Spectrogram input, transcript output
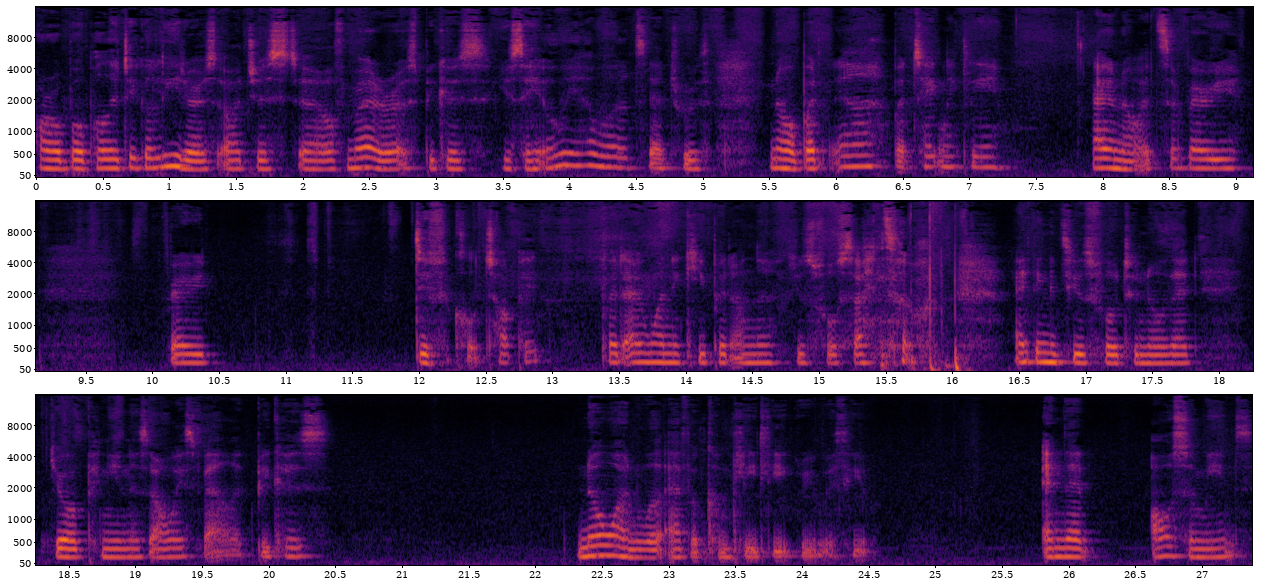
horrible political leaders or just uh, of murderers because you say oh yeah well it's their truth. No but uh, but technically i don't know it's a very very difficult topic but i want to keep it on the useful side so i think it's useful to know that your opinion is always valid because no one will ever completely agree with you and that also means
